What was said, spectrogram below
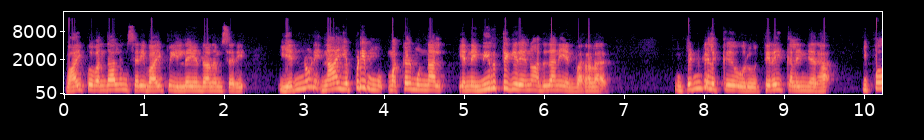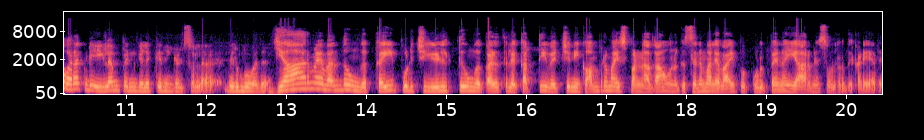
வாய்ப்பு வந்தாலும் சரி வாய்ப்பு இல்லை என்றாலும் சரி என்னுடைய நான் எப்படி மு- மக்கள் முன்னால் என்னை நிறுத்துகிறேனோ அதுதானே என் வரலாறு. பெண்களுக்கு ஒரு திரைக்கலைஞரா இப்போ வரக்கூடிய இளம் பெண்களுக்கு நீங்கள் சொல்ல விரும்புவது? யாருமே வந்து உங்க கை பிடிச்சி இழுத்து உங்க கழுத்துல கத்தி வச்சு நீ காம்ப்ரமைஸ் பண்ணாதான் உனக்கு சினிமால வாய்ப்பு கொடுப்பேன்னா யாருமே சொல்றது கிடையாது.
